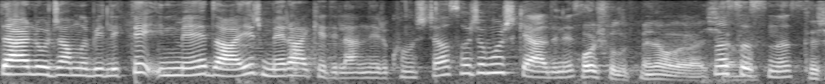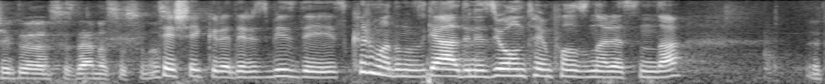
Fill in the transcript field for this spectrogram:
Değerli hocamla birlikte inmeye dair merak edilenleri konuşacağız. Hocam hoş geldiniz. Hoş bulduk. Merhabalar Ayşe Hanım. Nasılsınız? Teşekkür ederim. Sizler nasılsınız? Teşekkür ederiz bizdeyiz. Kırmadınız geldiniz yoğun temponuzun arasında. Evet,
